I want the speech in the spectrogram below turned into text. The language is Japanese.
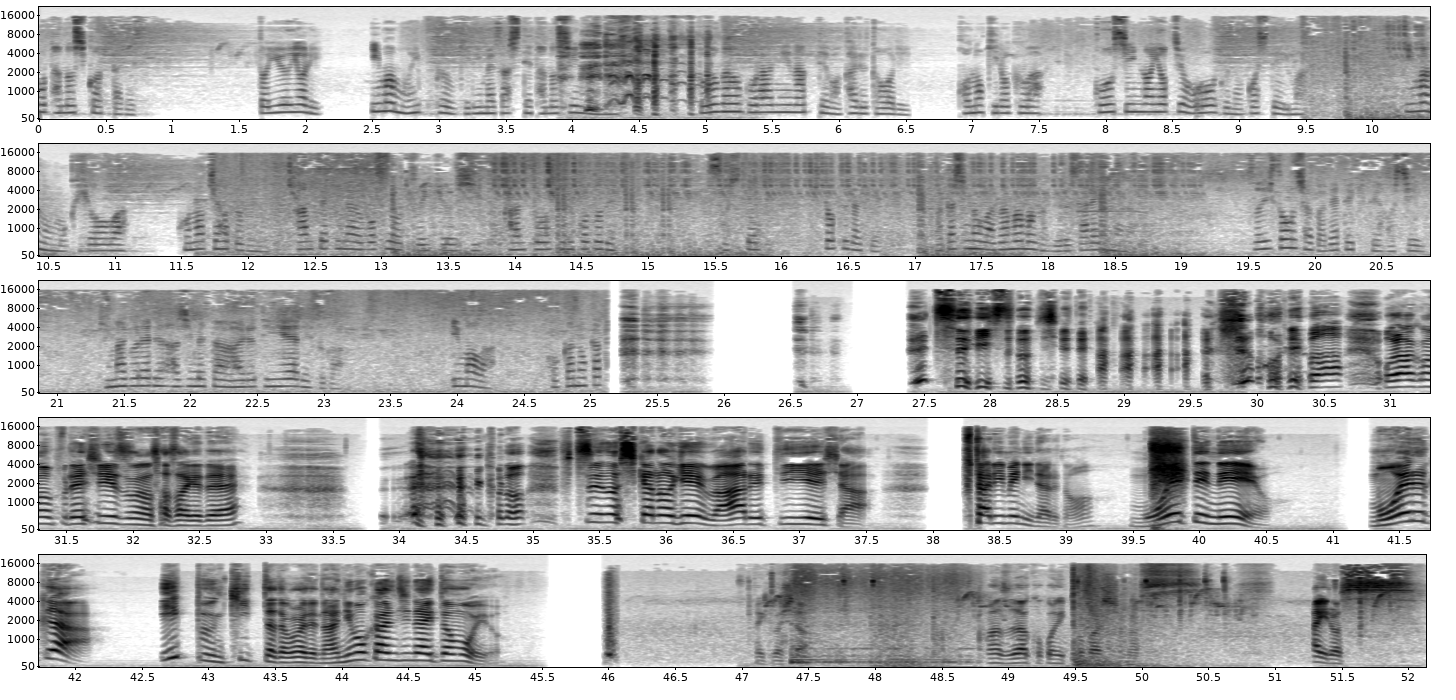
も楽しかったです。というより、今も1分切り目指して楽しんでいます。動画をご覧になってわかる通り、この記録は、更新の余地を多く残しています。今の目標は、このチャートでの完璧な動きを追求し、完登することです。そして、一つだけ、私のわがままが許されるなら、追走者が出てきてほしい。気まぐれで始めた RTA ですが、今は、他の方、追走中で 俺は俺はこのプレシーズンを捧げて。この普通の鹿のゲーム RTA 社。2人目になるの？燃えてねえよ。燃えるか。1分切ったところで何も感じないと思うよ。はい来ました。まずはここに飛ばします。はいロス。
